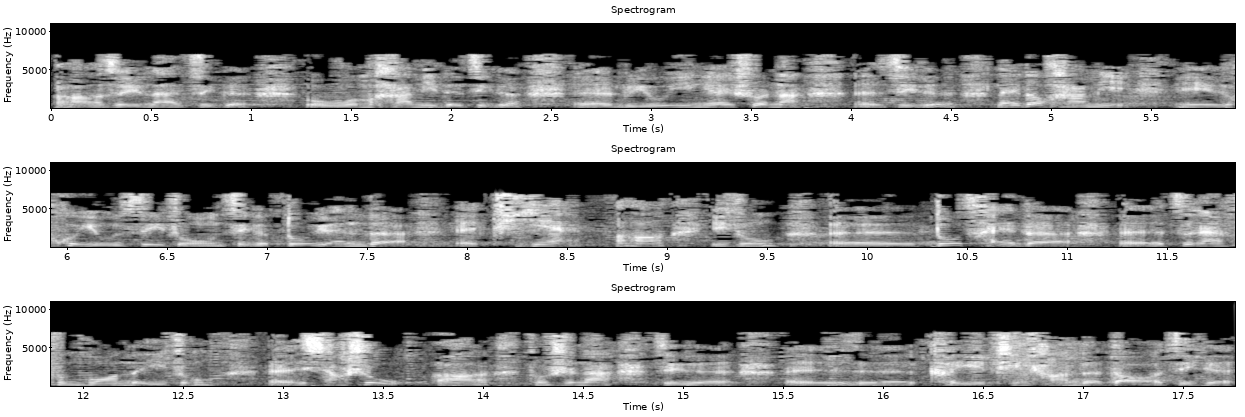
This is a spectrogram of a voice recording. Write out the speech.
啊，所以呢，这个我们哈密的这个呃旅游应该说呢，呃这个来到哈密呃会有这种这个多元的呃体验啊。一种呃多彩的呃自然风光的一种呃享受啊，同时呢，这个呃可以品尝得到这个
